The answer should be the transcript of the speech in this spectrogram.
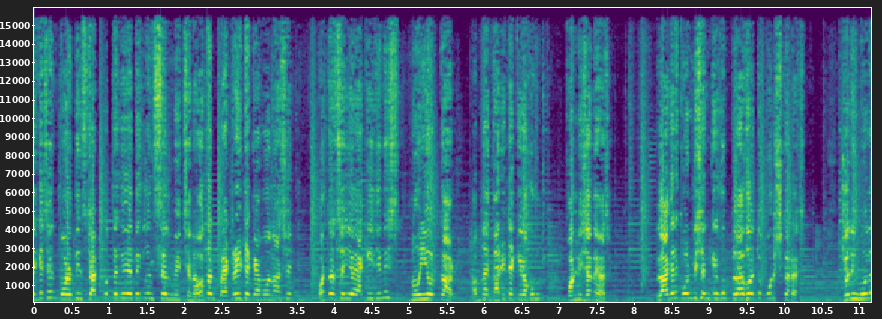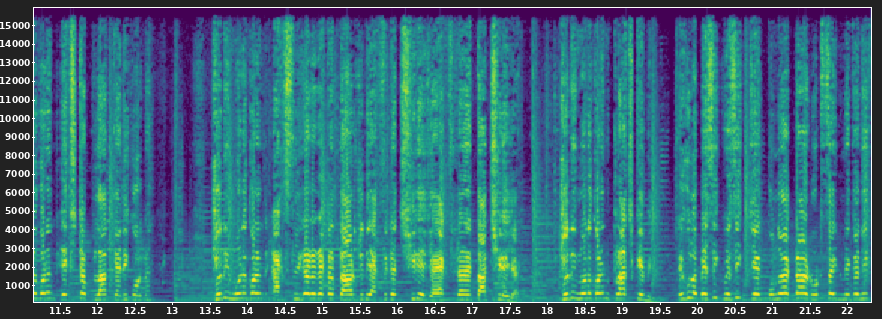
রেখেছেন, পরের দিন স্টার্ট করতে গিয়ে দেখলেন সেল নিচ্ছে না। অর্থাৎ ব্যাটারিটা কেমন আছে? অর্থাৎ সেই একই জিনিস নো ইয়োর কার আপনার গাড়িটা কীরকম কন্ডিশনে আছে? প্লাগের কন্ডিশন কীরকম? প্লাগ হয়তো পরিষ্কার আছে। যদি মনে করেন এক্সট্রা প্লাগ ক্যারি করবেন, যদি মনে করেন অ্যাক্সিলিটারের একটা তার যদি অ্যাক্সিলিটার ছিঁড়ে যায় অ্যাক্সিলিটারের তার ছিঁড়ে যায়, যদি মনে করেন ক্লাচ কেবিন এগুলো বেসিক বেসিক যে কোনো একটা রোড সাইড মেকানিক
